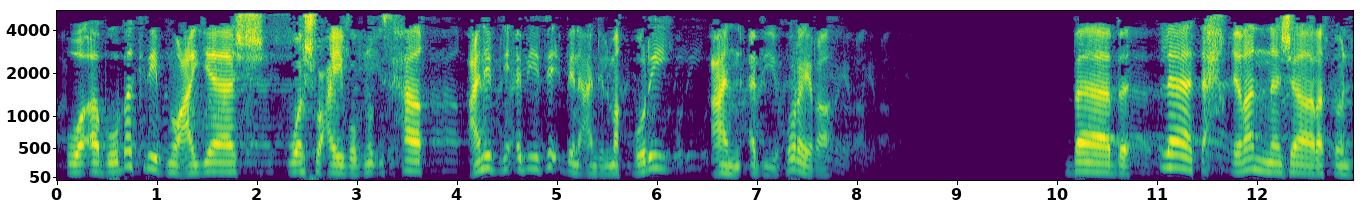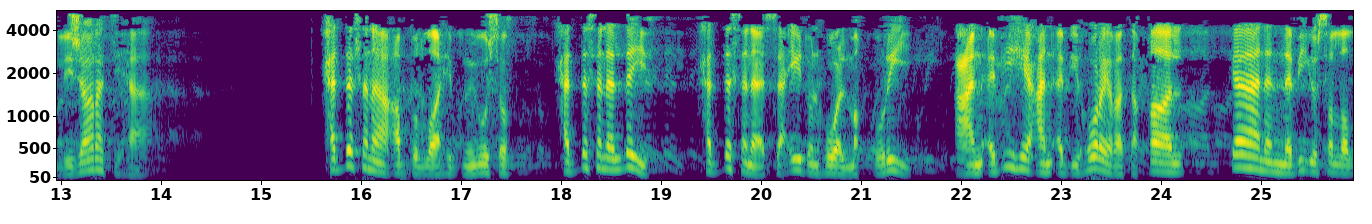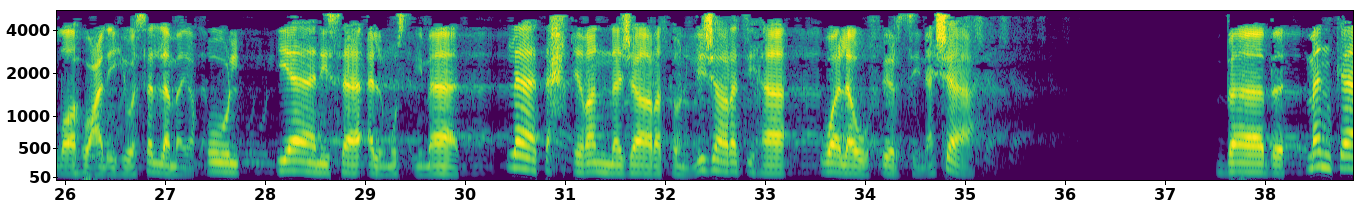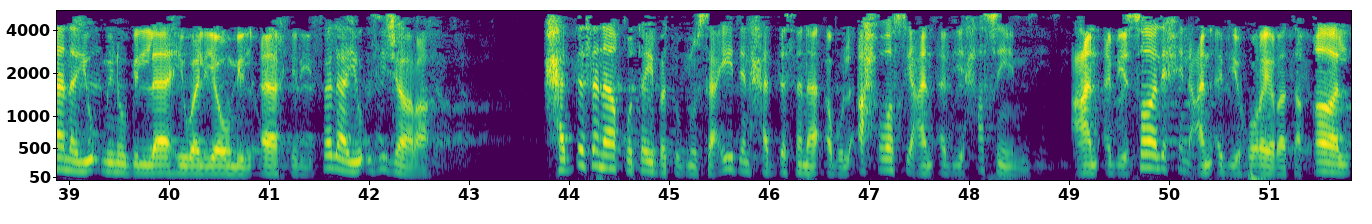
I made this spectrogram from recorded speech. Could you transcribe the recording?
وأبو بكر بن عياش وشعيب بن إسحاق عن ابن أبي ذئب عن المقبوري عن أبي هريرة. باب لا تحقرن جارة لجارتها. حدثنا عبد الله بن يوسف حدثنا الليث حدثنا سعيد هو المقبوري عن أبيه عن أبي هريرة قال كان النبي صلى الله عليه وسلم يقول يا نساء المسلمات لا تحقرن جارة لجارتها ولو فرس نشاه باب من كان يؤمن بالله واليوم الآخر فلا يؤذي جاره. حدثنا قتيبة بن سعيد حدثنا أبو الأحوص عن أبي حصين عن أبي صالح عن أبي هريرة قال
